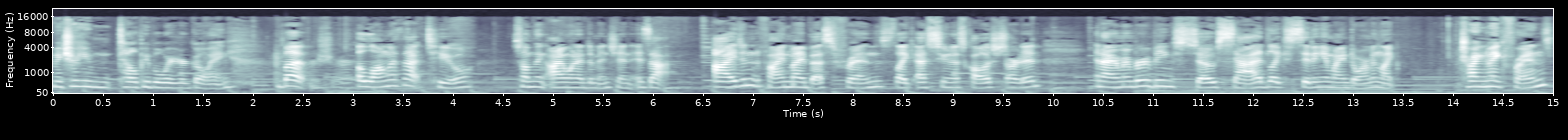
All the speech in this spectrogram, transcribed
make sure you tell people where you're going. But sure. along with that too, something I wanted to mention is that I didn't find my best friends like as soon as college started. And I remember being so sad, like sitting in my dorm and like trying to make friends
